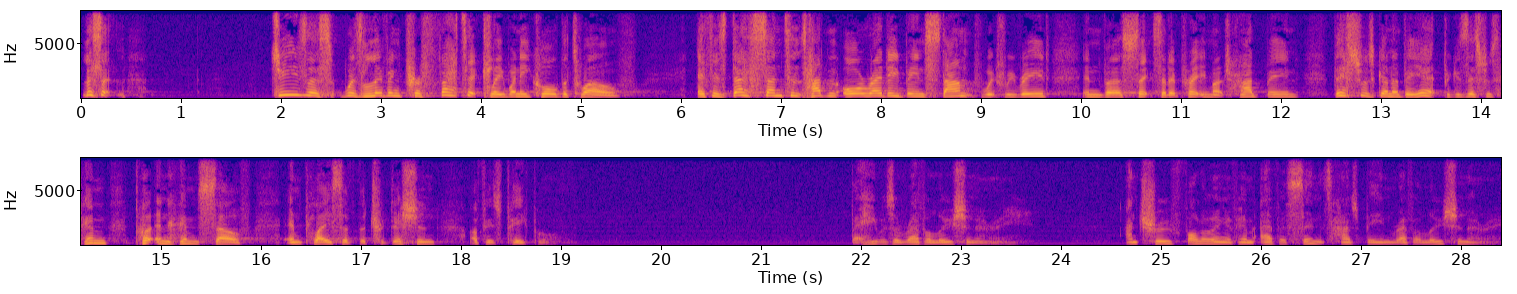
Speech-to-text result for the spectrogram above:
Listen, Jesus was living prophetically when he called the twelve. If his death sentence hadn't already been stamped, which we read in verse 6 that it pretty much had been, this was going to be it because this was him putting himself in place of the tradition of his people. But he was a revolutionary. And true following of him ever since has been revolutionary.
